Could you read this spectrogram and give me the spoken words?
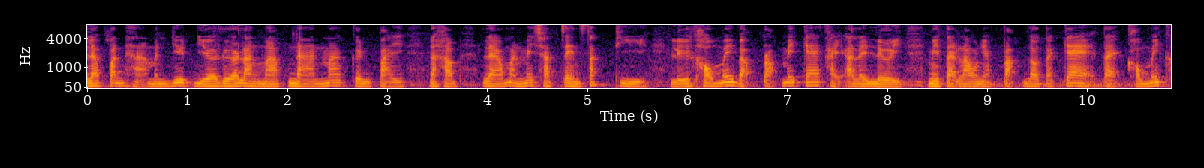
แล้วปัญหามันยืดเยื้อเรื้อรังมานานมากเกินไปนะครับ แล้วมันไม่ชัดเจนสักที หรือเขาไม่แบบปรับไม่แก้ไขอะไรเลย มีแต่เราเนี่ยปรับเราแต่แก้ แต่เขาไม่เค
